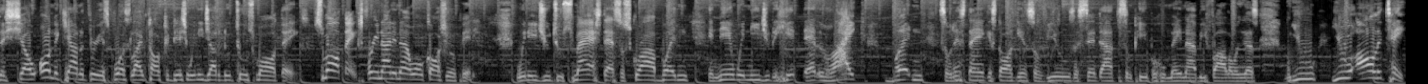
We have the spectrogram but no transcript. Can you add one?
the show on the count of three. It's Sports Life Talk Tradition. We need y'all to do two small things. Small things. Free 99 won't cost you a penny. We need you to smash that subscribe button, and then we need you to hit that like button so this thing can start getting some views and sent out to some people who may not be following us. You, you, all it take,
